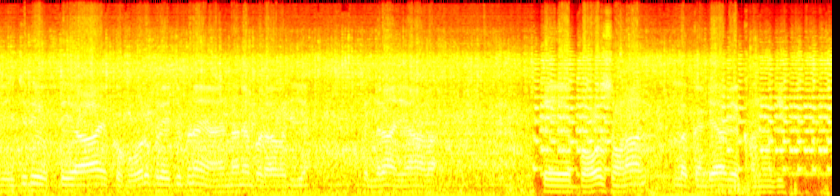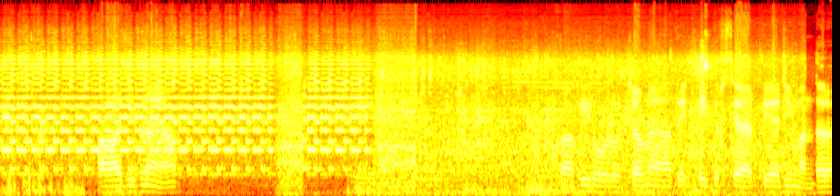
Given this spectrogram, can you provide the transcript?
ਬ੍ਰਿਜ ਦੇ ਉੱਤੇ ਆ, ਇੱਕ ਹੋਰ ਬ੍ਰਿਜ ਬਣਾਇਆ, ਇਹਨਾਂ ਨੇ ਬੜਾ ਵਧੀਆ, ਪਿੱਲਰਾਂ ਜਿਹਾ ਵਾਲਾ। ਤੇ ਬਹੁਤ ਸੋਹਣਾ ਲੱਗਣ ਡਿਆ ਵੇਖਣ ਨੂੰ ਜੀ। ਆ ਜੀ ਬਣਾਇਆ। ਕਾਫੀ ਰੋਡ ਉੱਚਾ ਬਣਾਇਆ ਤੇ ਇਧਰ ਸਾਈਡ ਤੇ ਆ ਜੀ ਮੰਦਿਰ।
